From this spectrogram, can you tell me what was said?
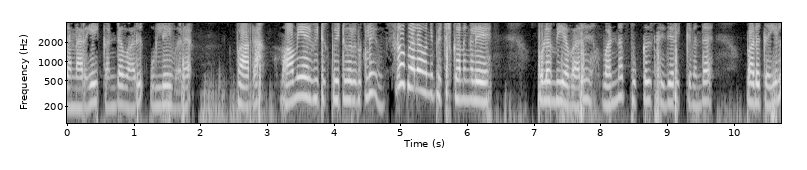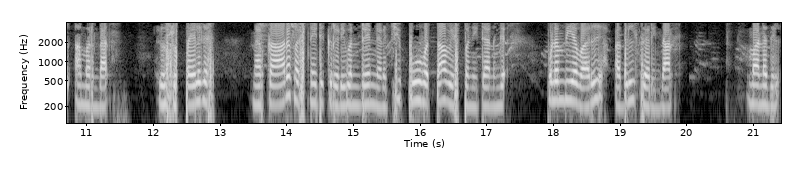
தன் அறையை கண்டவாறு உள்ளே வர. பாரா மாமியார் வீட்டுக்கு போயிட்டு வர்றதுக்குள்ளே இவ்வளோ வேலை பண்ணி வச்சிருக்கானுங்களே. புலம்பியவாறு வண்ணப்பூக்கள் சிதறி கிடந்த படுக்கையில் அமர்ந்தான். லூசு பயலுக நான் காரை ஃபர்ஸ்ட் நைட்டுக்கு ரெடி பண்ணுறேன்னு நினச்சி பூவைத்தான் வேஸ்ட் பண்ணிட்டானுங்க. புலம்பியவாறு அதில் சரிந்தான். மனதில்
